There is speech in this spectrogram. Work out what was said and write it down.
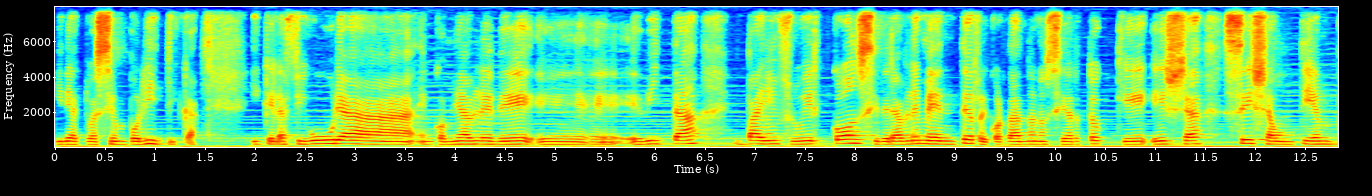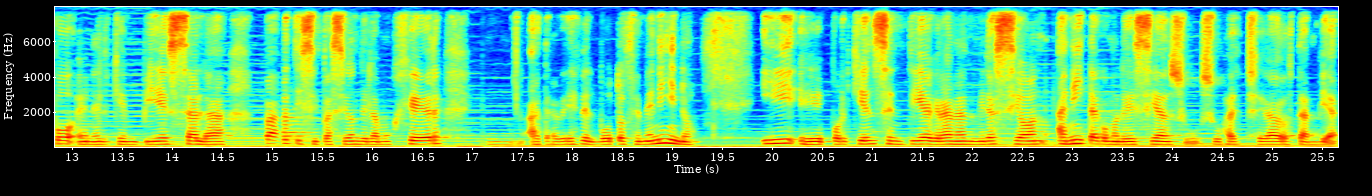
y de actuación política. Y que la figura encomiable de eh, Evita va a influir considerablemente, recordando, ¿no es cierto?, que ella sella un tiempo en el que empieza la participación de la mujer a través del voto femenino y eh, por quien sentía gran admiración, Anita, como le decían su, sus allegados también.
